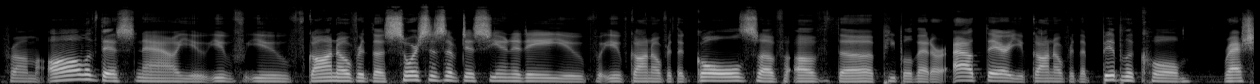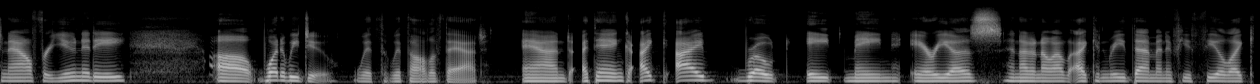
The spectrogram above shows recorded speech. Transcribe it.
from all of this. Now, you you've you've gone over the sources of disunity. You've you've gone over the goals of of the people that are out there. You've gone over the biblical rationale for unity. Uh, what do we do with with all of that? And I think I I wrote eight main areas, and I don't know. I, I can read them, and if you feel like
